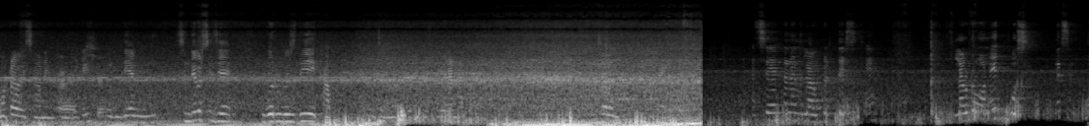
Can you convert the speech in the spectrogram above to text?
মোটা হয়েছে অনেক আচ্ছা। দিয়ে আমি চিন্তা করছি যে গরু গোস দিয়েই খাব ওই জন্য গরু গোস দিয়ে রান্না করব। চলেন আচ্ছা এখন আমি লাউ কাটতেছি হ্যাঁ লাউটা অনেক কষি দেখছেন কত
